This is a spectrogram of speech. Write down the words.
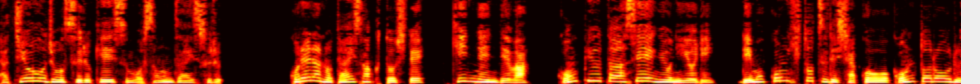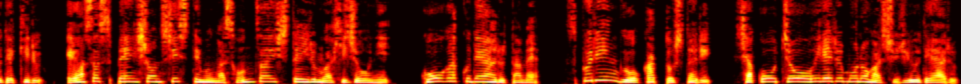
立ち往生するケースも存在する。これらの対策として、近年ではコンピューター制御によりリモコン一つで車高をコントロールできるエアサスペンションシステムが存在しているが非常に高額であるため、スプリングをカットしたり、車高調を入れるものが主流である。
